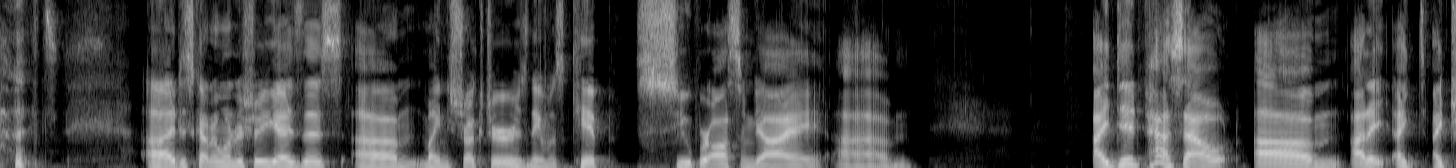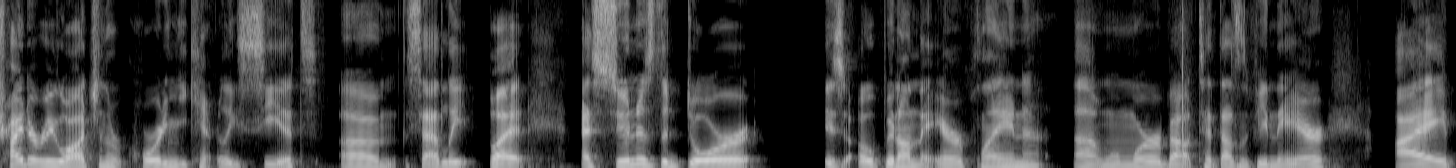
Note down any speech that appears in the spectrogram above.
but I uh, just kind of wanted to show you guys this. Um, my instructor, his name was Kip, super awesome guy. Um, I did pass out. Um, I, I I tried to rewatch in the recording. You can't really see it, um, sadly. But as soon as the door is open on the airplane, uh, when we're about ten thousand feet in the air, I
